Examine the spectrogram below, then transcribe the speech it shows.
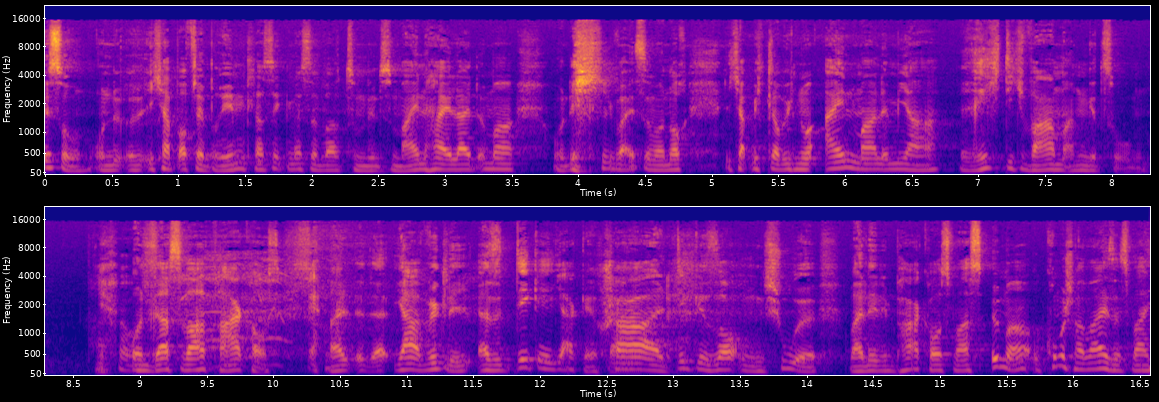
Ist so. Und äh, ich habe auf der Bremen Klassikmesse war zumindest mein Highlight immer. Und ich weiß immer noch, ich habe mich, glaube ich, nur einmal im Jahr richtig warm angezogen. Parkhaus. Und das war Parkhaus. Weil, äh, ja, wirklich. Also dicke Jacke, Schal, dicke Socken, Schuhe. Weil in dem Parkhaus war es immer, komischerweise, es war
